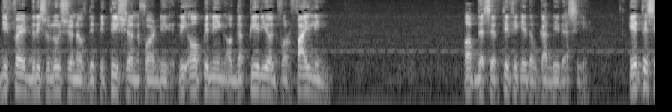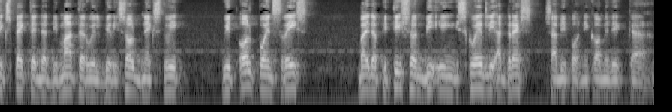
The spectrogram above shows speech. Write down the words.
deferred resolution of the petition for the reopening of the period for filing of the certificate of candidacy. It is expected that the matter will be resolved next week with all points raised by the petition being squarely addressed, sabi po ni Comelec uh,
